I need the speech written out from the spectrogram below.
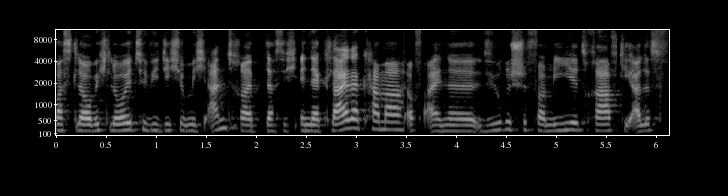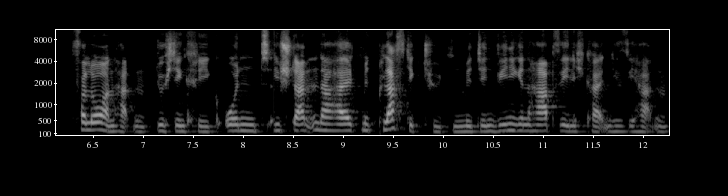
was, glaube ich, Leute wie dich und mich antreibt, dass ich in der Kleiderkammer auf eine syrische Familie traf, die alles verloren hatten durch den Krieg. Und die standen da halt mit Plastiktüten, mit den wenigen Habseligkeiten, die sie hatten.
